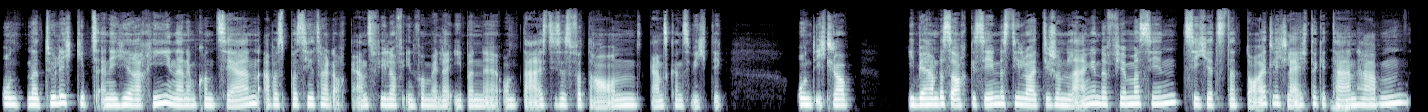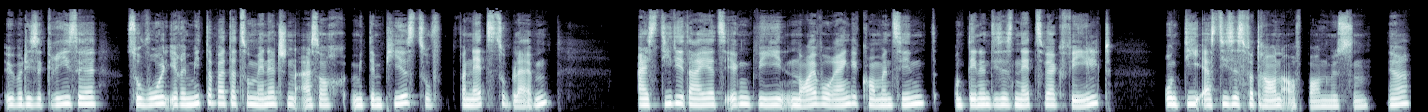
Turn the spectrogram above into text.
Und natürlich gibt es eine Hierarchie in einem Konzern, aber es passiert halt auch ganz viel auf informeller Ebene. Und da ist dieses Vertrauen ganz, ganz wichtig. Und ich glaube, wir haben das auch gesehen, dass die Leute, die schon lange in der Firma sind, sich jetzt da deutlich leichter getan mhm. haben, über diese Krise sowohl ihre Mitarbeiter zu managen, als auch mit den Peers zu, vernetzt zu bleiben, als die, die da jetzt irgendwie neu wo reingekommen sind und denen dieses Netzwerk fehlt und die erst dieses Vertrauen aufbauen müssen. Ja?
